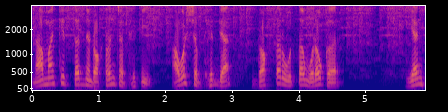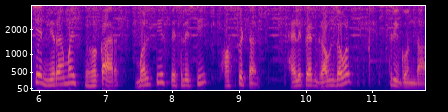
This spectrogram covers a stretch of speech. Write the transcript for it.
नामांकित तज्ज्ञ डॉक्टरांच्या भेटी. अवश्य भेट द्या. डॉक्टर उत्तम वडवकर यांचे निरामय सहकार मल्टी स्पेशलिस्टी हॉस्पिटल हॅलिपॅड ग्राउंडजवळ श्रीगोंदा.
